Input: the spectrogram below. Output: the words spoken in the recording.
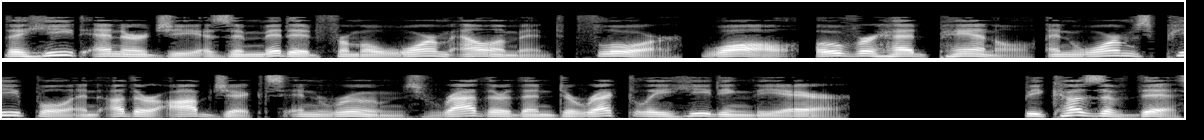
The heat energy is emitted from a warm element floor, wall, overhead panel and warms people and other objects in rooms rather than directly heating the air. Because of this,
